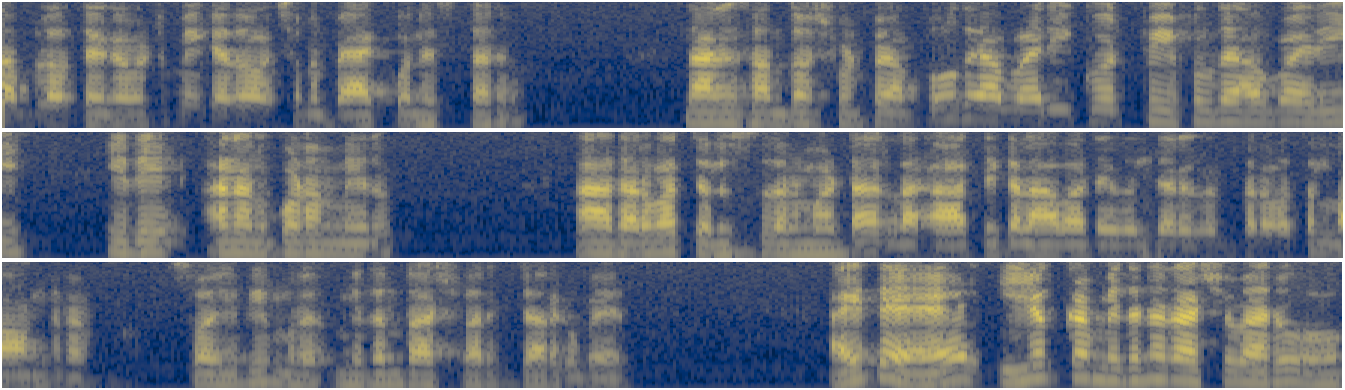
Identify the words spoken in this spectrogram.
డబ్బులు అవుతాయి కాబట్టి మీకు ఏదో ఒక చిన్న బ్యాగ్ కొని ఇస్తారు దానికి సంతోషపడిపోయి అబ్బో they are very good people they are very ఇది అని అనుకోవడం మీరు. ఆ తర్వాత తెలుస్తుంది అనమాట ఆర్థిక లావాదేవీలు జరిగిన తర్వాత లాంగ్ రన్ సో ఇది మృ- మిథున రాశి వారికి జరగబోయేది. అయితే ఈ యొక్క మిథున రాశి వారు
